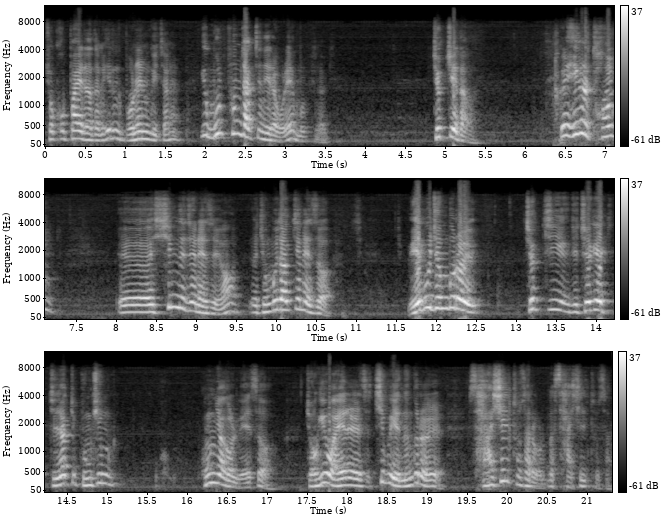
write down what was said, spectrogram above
초코파이라든가 이런 거 보내는 거 있잖아요. 이거 물품 작전이라고 그래요. 물품 작전. 적지에다가. 그래 이걸 토 에, 심리전에서요. 정보작전에서 외부 정보를 적지 적의 전략적 중심 공략을 위해서 조기 와해를 해서 집어 넣는 거를 사실투사라고 합니다. 사실투사.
